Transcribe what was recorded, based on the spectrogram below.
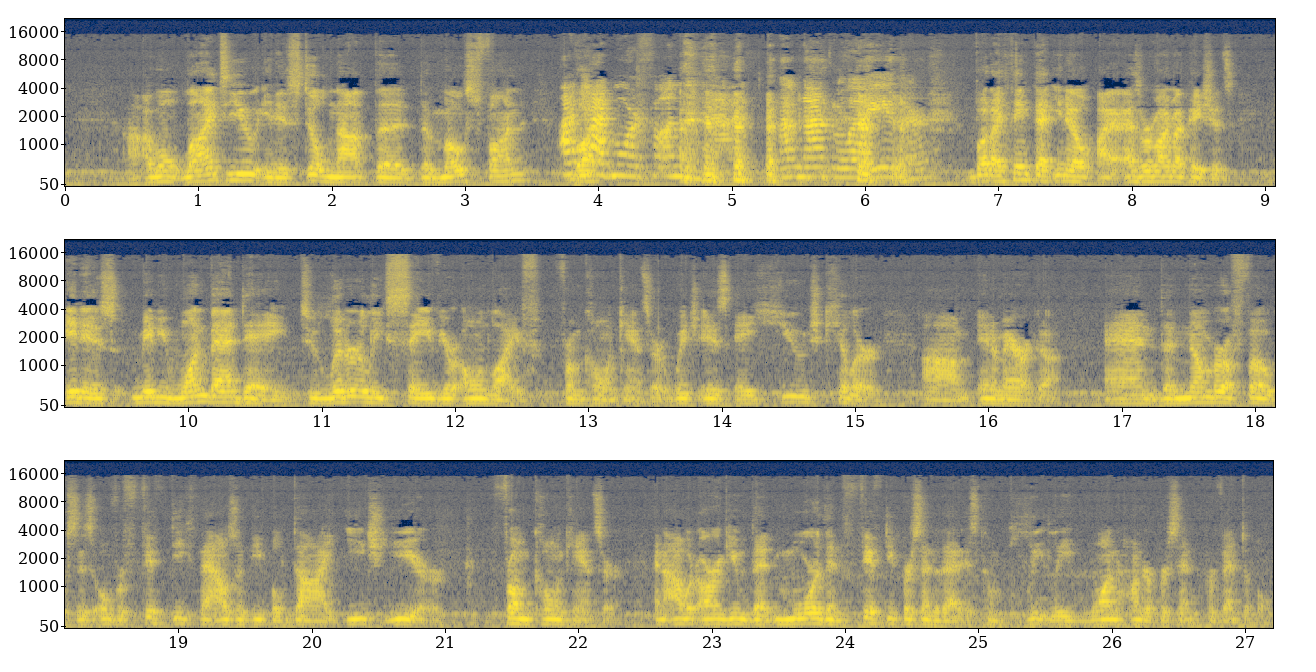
I won't lie to you, it is still not the, the most fun. I've but... had more fun than that. I'm not going to lie either. But I think that, you know, I, as I remind my patients, it is maybe one bad day to literally save your own life from colon cancer, which is a huge killer um, in America. And the number of folks is over 50,000 people die each year from colon cancer. And I would argue that more than 50% of that is completely 100% preventable.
